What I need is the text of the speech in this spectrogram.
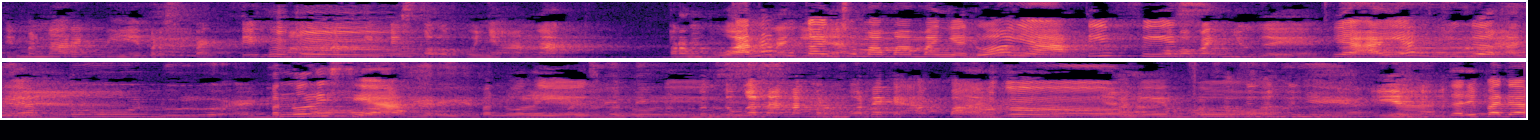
Jadi menarik nih perspektif mama aktivis kalau punya anak perempuan karena bukan ya? cuma mamanya doang yang aktivis oh, juga ya ya oh, ayah juga kan ya tuh dulu editor. penulis ya iya, iya. penulis penulis bentukan anak perempuannya kayak apa mm -hmm, ya, gitu ya. Iya. Nah, daripada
